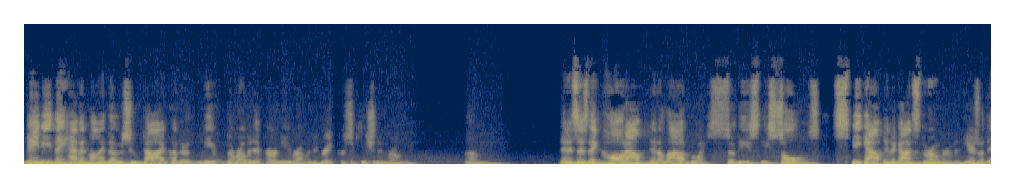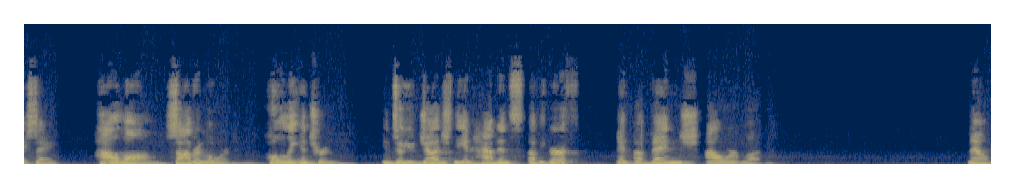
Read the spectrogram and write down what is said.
Maybe they have in mind those who died under the Roman Emperor Nero in the great persecution in Rome. Um, and it says they called out in a loud voice. So these, these souls speak out into God's throne room, and here's what they say How long, sovereign Lord, holy and true, until you judge the inhabitants of the earth and avenge our blood? Now,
